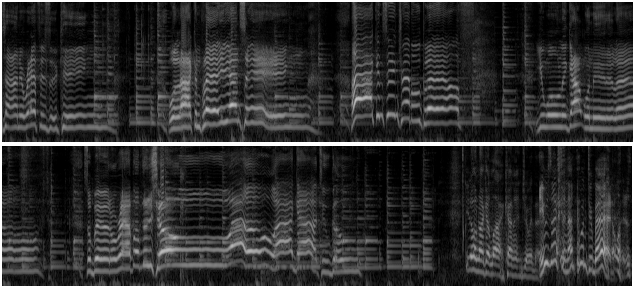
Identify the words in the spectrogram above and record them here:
Tiny Ref is the king. Well, I can play and sing. I can sing treble clef. You only got one minute left. So better wrap up the show. Oh, I got to go. You know, I'm not gonna lie, I kind of enjoyed that. He was actually not doing too bad. Wasn't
